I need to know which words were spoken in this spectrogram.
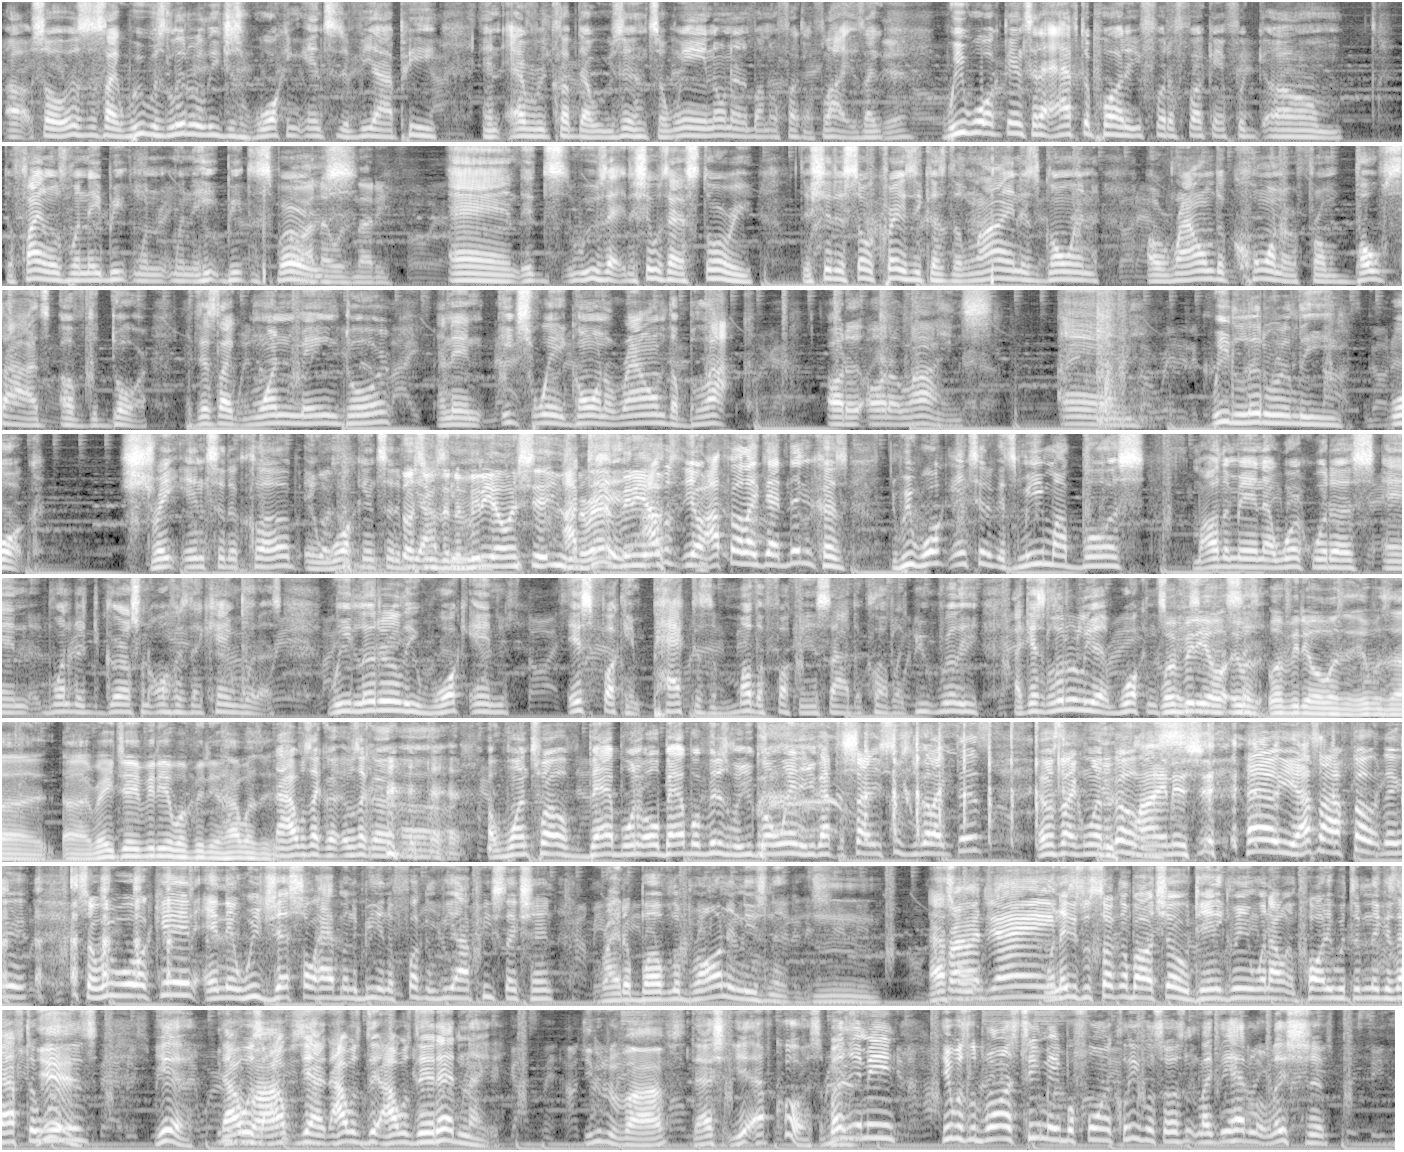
Uh, so it was just like we was literally just walking into the VIP in every club that we was in. So we ain't know nothing about no fucking flyers. Like Yeah. we walked into the after party for the fucking for um the finals when they beat when when the Heat beat the Spurs Oh, I know it's nutty. And it's we was at the shit was at a story. The shit is so crazy because the line is going around the corner from both sides of the door. There's like one main door, and then each way going around the block are the are the lines, and we literally walk straight into the club and walk into the. Thought you was in the video and shit. You was I in the rap did. video. I was yo. I felt like that nigga because we walk into the. It's me, my boss, my other man that worked with us, and one of the girls from the office that came with us. We literally walk in. It's fucking packed as a motherfucker inside the club. Like you really, I guess, literally a walking. what video? It was. What video was it? It was uh, uh Ray J video. What video? How was it? Nah, it was like a it was like a a, a one twelve bad boy old bad boy videos when you go in and you got the shiny suits you go like this. It was like one You of those flying and shit. Hell yeah, that's how I felt, nigga. So we walk in and then we just so happen to be in the fucking VIP section right above LeBron and these niggas. That's LeBron when, James. when niggas was talking about yo, Danny Green went out and party with them niggas afterwards. Yeah, that was I, yeah, I was there, I was there that night. You knew the vibes. That's yeah, of course. But I mean, he was LeBron's teammate before in Cleveland, so it's like they had a relationship.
